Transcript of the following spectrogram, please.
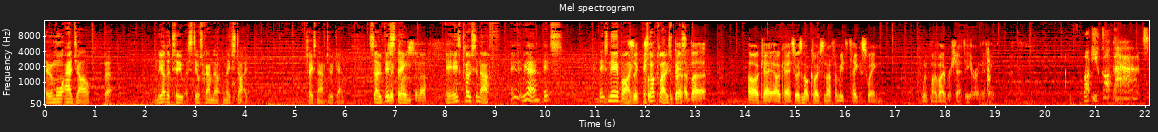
They were more agile, but and the other two are still scrambled up, and they've started chasing after you again. So this is it thing, close enough? it is close enough. It- yeah, it's it's nearby. Is it it's not close, but, but, but oh, okay, okay. So it's not close enough for me to take a swing with my vibrachette or anything. Oh, you got that.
